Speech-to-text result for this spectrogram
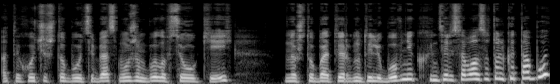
А ты хочешь, чтобы у тебя с мужем было все окей, но чтобы отвергнутый любовник интересовался только тобой?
